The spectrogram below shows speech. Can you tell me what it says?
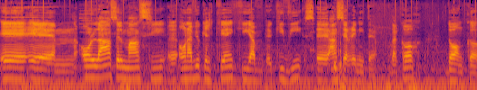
et, on l'a seulement si euh, on a vu quelqu'un qui, qui vit euh, en sérénité. D'accord? Donc, euh,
